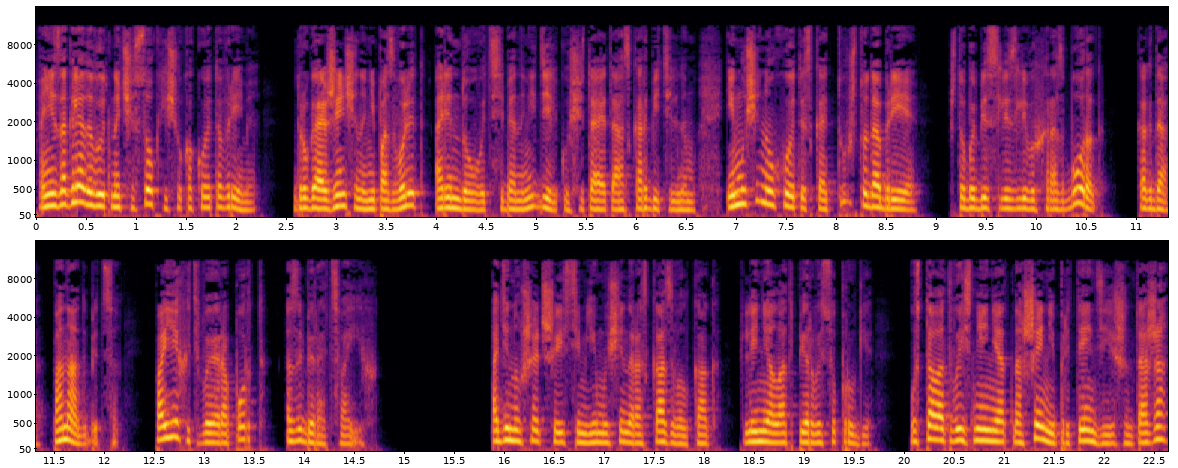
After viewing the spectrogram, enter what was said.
они заглядывают на часок еще какое-то время. Другая женщина не позволит арендовывать себя на недельку, считая это оскорбительным, и мужчина уходит искать ту, что добрее, чтобы без слезливых разборок, когда понадобится, поехать в аэропорт, а забирать своих. Один ушедший из семьи мужчина рассказывал, как линял от первой супруги, устал от выяснения отношений, претензий и шантажа,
